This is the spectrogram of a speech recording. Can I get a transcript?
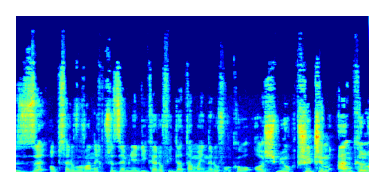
z obserwowanych przeze mnie likerów i dataminerów około 8, przy czym Uncle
